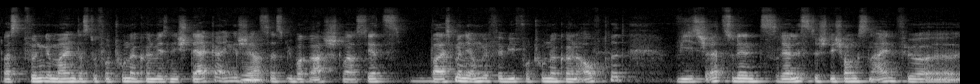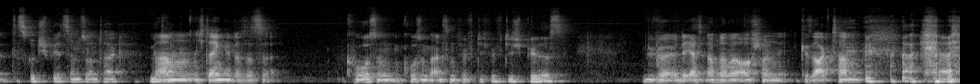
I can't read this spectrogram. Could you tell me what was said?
Du hast vorhin gemeint, dass du Fortuna Köln wesentlich stärker eingeschätzt ja. hast, überrascht warst. Jetzt weiß man ja ungefähr, wie Fortuna Köln auftritt. Wie schätzt du denn realistisch die Chancen ein für äh, das Rückspiel jetzt am Sonntag? Um, ähm, ich denke, dass es groß und, im Großen und Ganzen ein 50-50-Spiel ist. Wie wir in der ersten Aufnahme auch schon gesagt haben.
